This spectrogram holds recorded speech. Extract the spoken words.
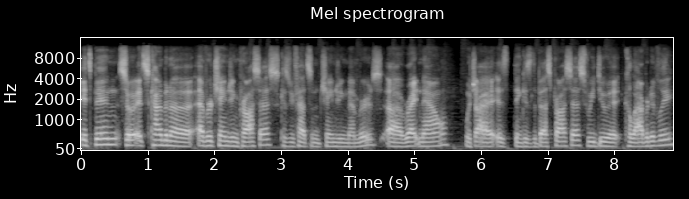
It's been so it's kind of been a ever changing process because we've had some changing members. Uh, right now, which I is, think is the best process, we do it collaboratively.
